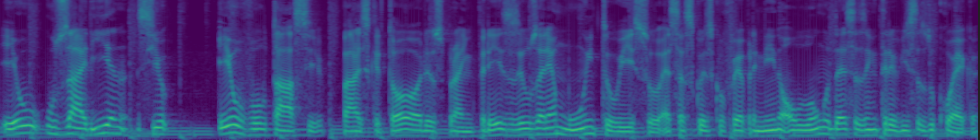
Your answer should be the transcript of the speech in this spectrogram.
eu usaria se eu, eu voltasse para escritórios, para empresas, eu usaria muito isso, essas coisas que eu fui aprendendo ao longo dessas entrevistas do Cueca.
